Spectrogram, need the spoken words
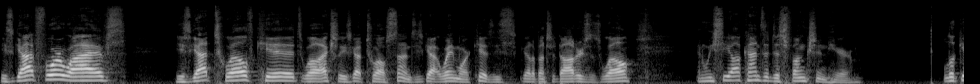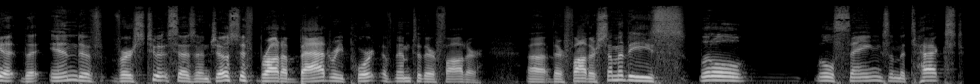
He's got four wives. He's got 12 kids. Well, actually, he's got 12 sons. He's got way more kids. He's got a bunch of daughters as well. And we see all kinds of dysfunction here. look at the end of verse 2. It says, And Joseph brought a bad report of them to their father. Uh, their father. Some of these little, little sayings in the text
